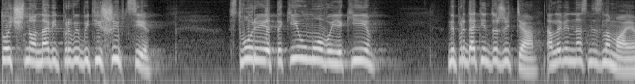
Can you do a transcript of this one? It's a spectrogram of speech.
точно навіть при вибитій шибці створює такі умови, які непридатні до життя, але він нас не зламає.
